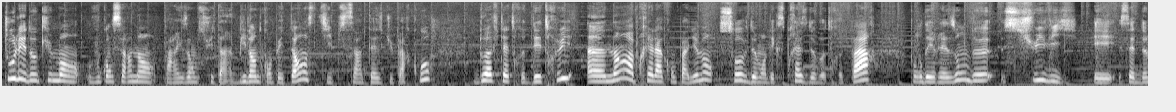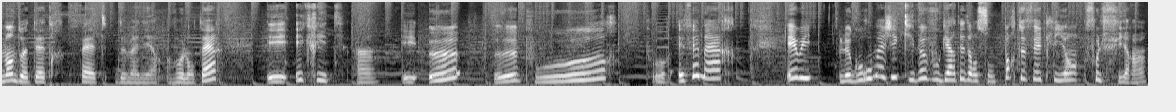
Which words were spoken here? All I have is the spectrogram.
tous les documents vous concernant, par exemple suite à un bilan de compétences, type synthèse du parcours, doivent être détruits un an après l'accompagnement, sauf demande expresse de votre part, pour des raisons de suivi. Et cette demande doit être faite de manière volontaire et écrite. Hein. Et E, E pour... éphémère. Et oui, le gourou magique qui veut vous garder dans son portefeuille client, faut le fuir. Hein.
